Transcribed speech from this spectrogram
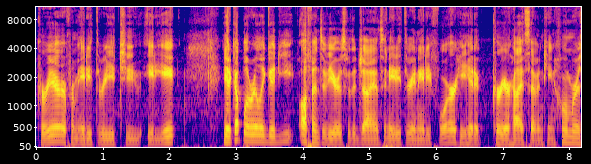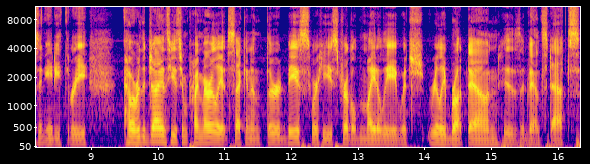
career from 83 to 88. He had a couple of really good ye- offensive years for the Giants in 83 and 84. He hit a career high 17 homers in 83. However, the Giants used him primarily at second and third base, where he struggled mightily, which really brought down his advanced stats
